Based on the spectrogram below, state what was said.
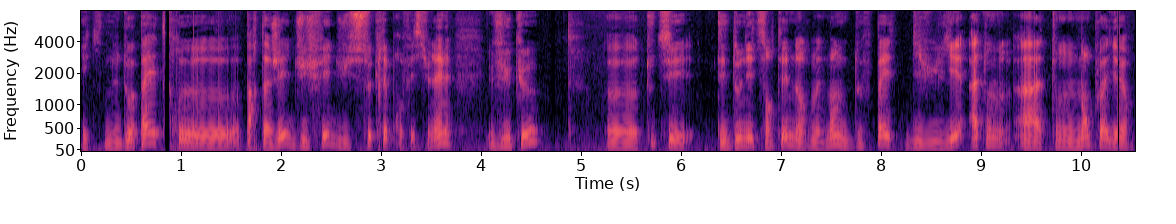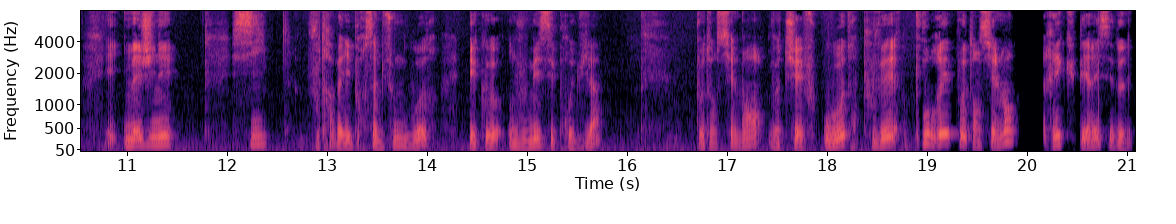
et qui ne doit pas être euh, partagé du fait du secret professionnel, vu que euh, toutes ces, tes données de santé, normalement, ne doivent pas être divulguées à ton, à ton employeur. Et imaginez si vous travaillez pour Samsung ou autre, et qu'on vous met ces produits-là, potentiellement, votre chef ou autre pouvait, pourrait potentiellement récupérer ces données.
